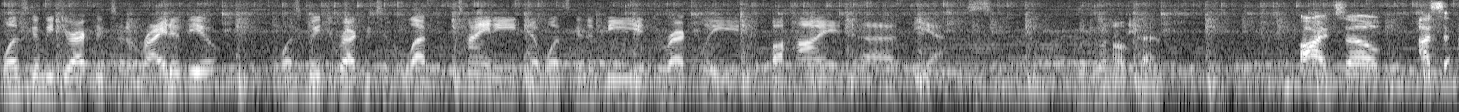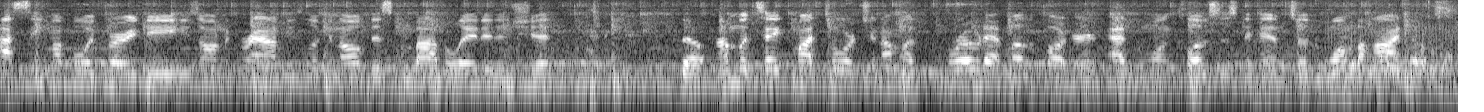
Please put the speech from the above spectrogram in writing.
One's going to be directly to the right of you. One's going to be directly to the left of Tiny, and one's going to be directly behind uh, Theatus. What do you want to Okay. do? All right, so I, see- I see my boy Furry D. He's on the ground. He's looking all discombobulated and shit. So I'm gonna take my torch and I'm gonna throw that motherfucker at the one closest to him. So the one behind us.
